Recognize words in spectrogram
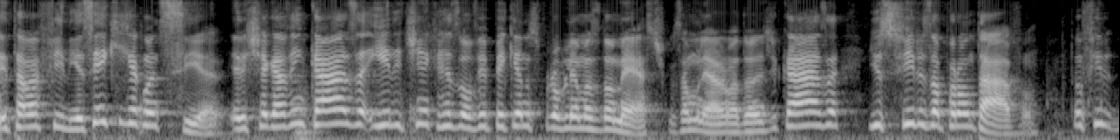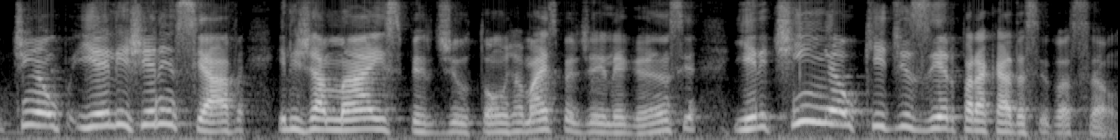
estava feliz. E aí o que, que acontecia? Ele chegava em casa e ele tinha que resolver pequenos problemas domésticos. A mulher era uma dona de casa e os filhos aprontavam. Então, filho tinha e ele gerenciava, ele jamais perdia o tom, jamais perdia a elegância, e ele tinha o que dizer para cada situação.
